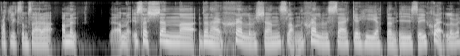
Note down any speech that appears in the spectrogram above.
att liksom så här, ja, men, så här, känna den här självkänslan, självsäkerheten i sig själv.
